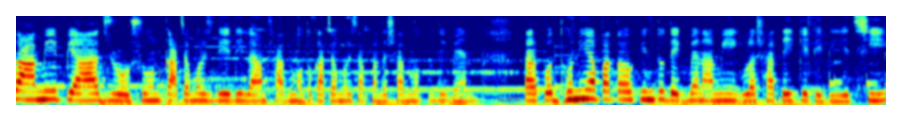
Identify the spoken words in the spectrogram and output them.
তা আমি পেঁয়াজ, রসুন, কাঁচামরিচ দিয়ে দিলাম। স্বাদ মতো কাঁচামরিচ আপনাদের স্বাদ মতো দিবেন। তারপর ধনিয়া পাতাও কিন্তু দেখবেন আমি এগুলোর সাথেই কেটে দিয়েছি।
